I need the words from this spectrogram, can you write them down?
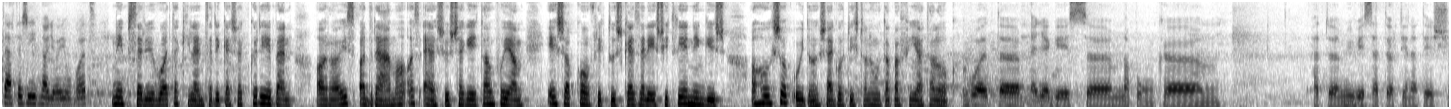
tehát ez így nagyon jó volt. Népszerű volt a kilencedikesek körében a rajz, a dráma, az első segélytanfolyam és a konfliktus kezelési tréning is, ahol sok újdonságot is tanultak a fiatalok. Volt egy egész napunk hát művészettörténet és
